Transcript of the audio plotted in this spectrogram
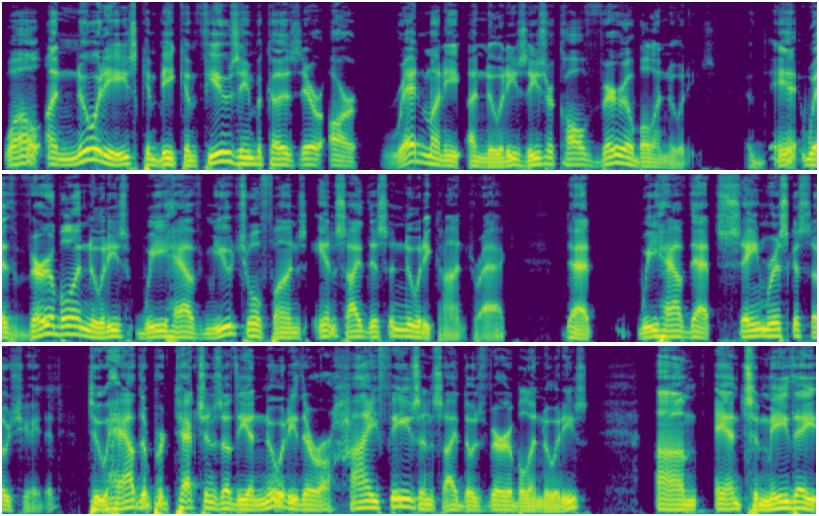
Well, annuities can be confusing because there are red money annuities. These are called variable annuities. With variable annuities, we have mutual funds inside this annuity contract that we have that same risk associated to have the protections of the annuity, there are high fees inside those variable annuities. Um, and to me, they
